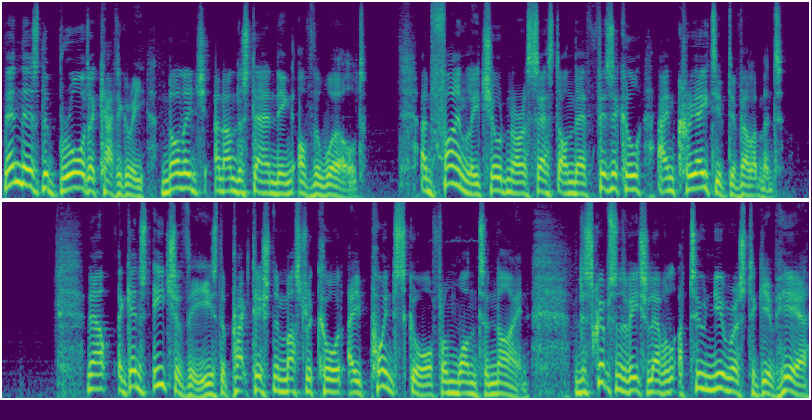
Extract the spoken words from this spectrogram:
Then there's the broader category, knowledge and understanding of the world. And finally, children are assessed on their physical and creative development. Now, against each of these, the practitioner must record a point score from 1 to 9. The descriptions of each level are too numerous to give here,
